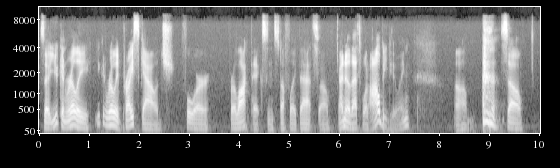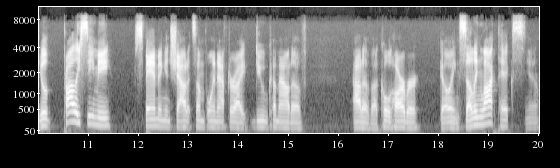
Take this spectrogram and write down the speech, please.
So you can really you can really price gouge for for lockpicks and stuff like that. So I know that's what I'll be doing. Um, so you'll probably see me spamming and shout at some point after I do come out of out of uh, Coldharbour, going selling lockpicks. You know,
